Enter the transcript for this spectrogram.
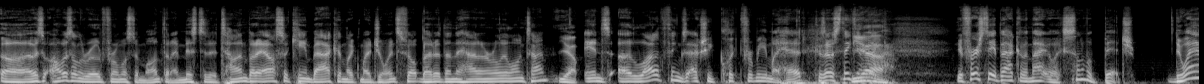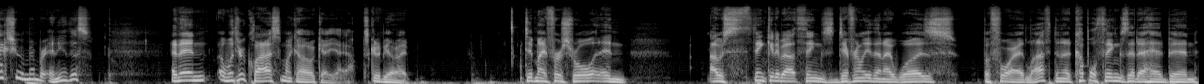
Uh, I was I was on the road for almost a month, and I missed it a ton. But I also came back, and like my joints felt better than they had in a really long time. Yep. and a lot of things actually clicked for me in my head because I was thinking, Yeah. like, your first day back on the mat, you're like, son of a bitch. Do I actually remember any of this? And then I went through class. I'm like, oh, okay, yeah, yeah, it's gonna be all right. Did my first roll, and I was thinking about things differently than I was before I left, and a couple things that I had been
